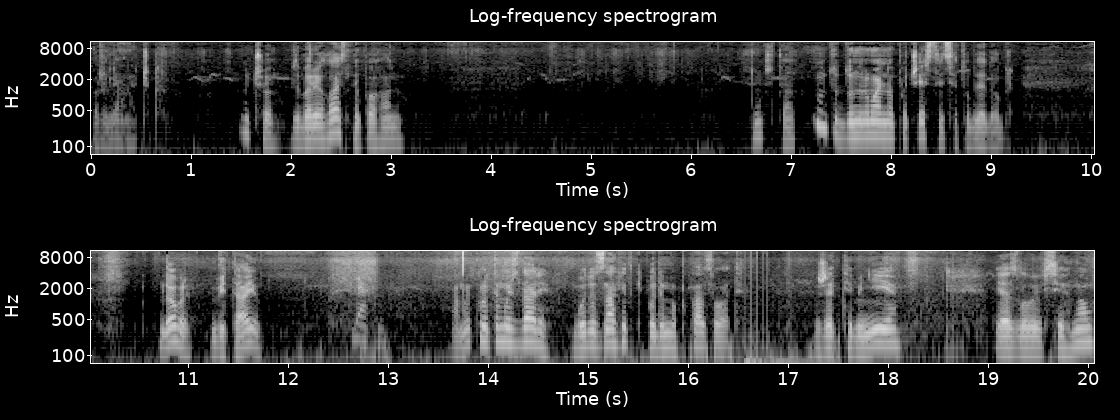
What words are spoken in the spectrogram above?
орляночка. Ну що, збереглась непогано. Ось так. Ну тут до нормально почиститься, то буде добре. Добре, вітаю. Дякую. А ми крутимось далі. Будуть знахідки, будемо показувати. Вже темніє. Я зловив сигнал.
